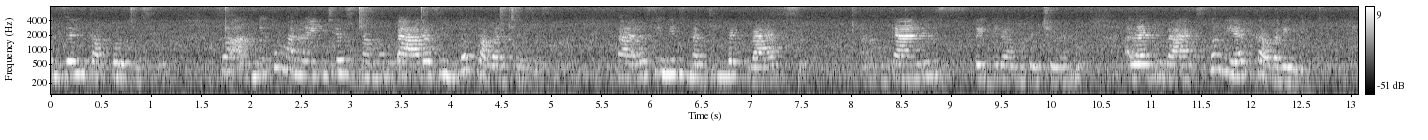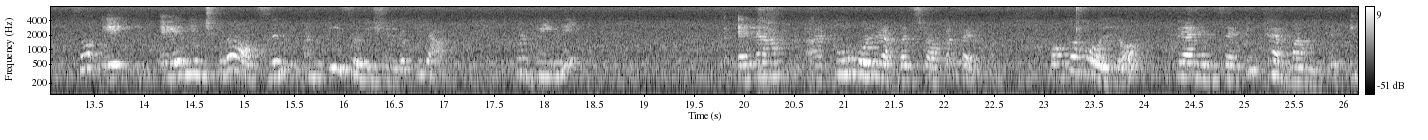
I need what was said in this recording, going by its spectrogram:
రిజల్ట్ తక్కువ వచ్చేస్తుంది. సో అందుకు మనం ఏం చేస్తాము? పారాఫిన్తో కవర్ చేసేస్తాం paraffin is nothing but wax candles దగ్గర ఉంటుంది చూడండి. అలాంటి వ్యాక్స్తో we are covering it so ఏ ఎయిర్ నుంచి కూడా ఆక్సిజన్ మనకి ఈ సొల్యూషన్లోకి రాదు. ఇప్పుడు దీన్ని ఎలా టూ హోల్ రబ్బర్ స్టాపర్ పెడతాం. ఒక హోల్లో వీఆర్ ఇన్సర్టింగ్ థర్మామీటర్ ఈ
